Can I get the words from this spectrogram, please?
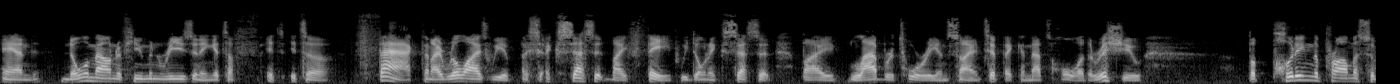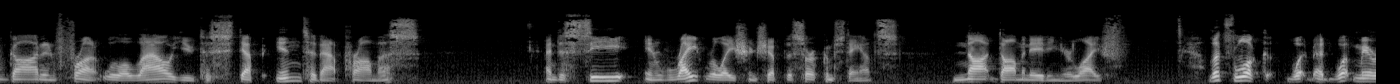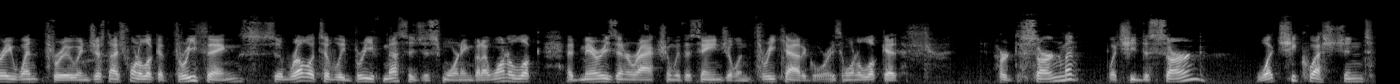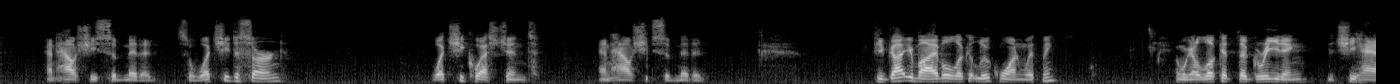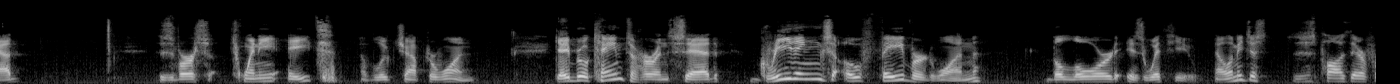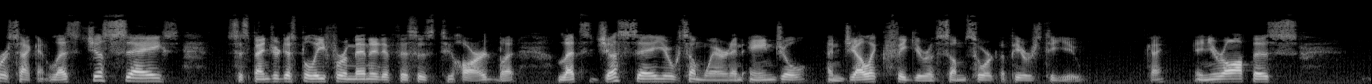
And no amount of human reasoning, it's a, it's, it's a, fact, and I realize we access it by faith. We don't access it by laboratory and scientific, and that's a whole other issue. But putting the promise of God in front will allow you to step into that promise and to see in right relationship the circumstance not dominating your life. Let's look what, at what Mary went through and just, I just want to look at three things. It's a relatively brief message this morning, but I want to look at Mary's interaction with this angel in three categories. I want to look at her discernment, what she discerned, what she questioned, and how she submitted. So what she discerned, what she questioned, and how she submitted. If you've got your Bible, look at Luke 1 with me. And we're going to look at the greeting that she had. This is verse 28 of Luke chapter 1. Gabriel came to her and said, Greetings, O favored one, the Lord is with you. Now let me just, just pause there for a second. Let's just say, suspend your disbelief for a minute if this is too hard, but let's just say you're somewhere and an angel, angelic figure of some sort appears to you. Okay? In your office,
